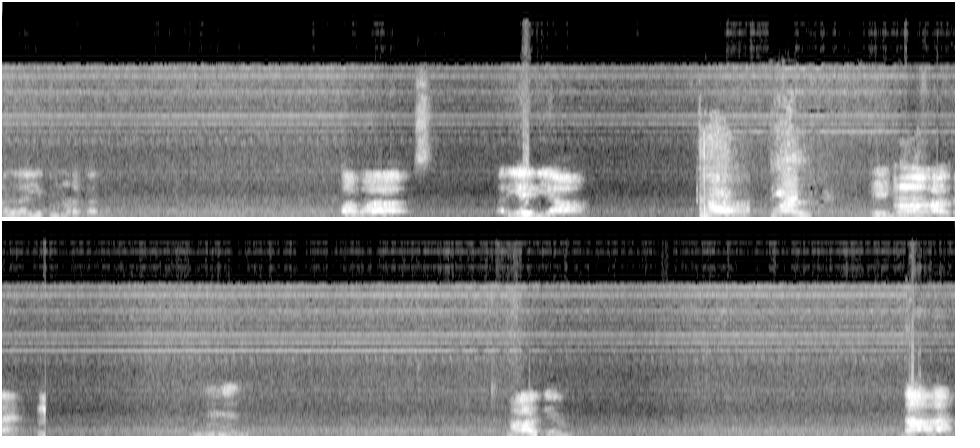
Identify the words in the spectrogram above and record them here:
அதெல்லாம் எதுவும் நடக்காது. வா வா. சரியா இல்லையா ஏய் நான் சாப்பிட்டேன் ம். நல்லா இருக்கு நான்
